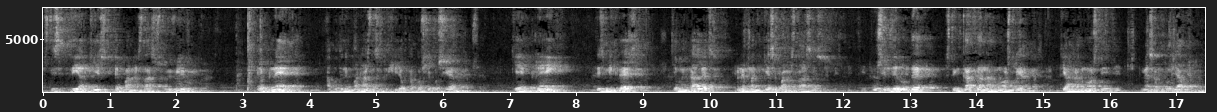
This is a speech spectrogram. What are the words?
στις διαρκείς επαναστάσεις του βιβλίου. Εμπνέεται από την Επανάσταση του 1821 και εμπνέει τις μικρές και μεγάλες πνευματικές επαναστάσεις που συντελούνται στην κάθε αναγνώστρια και αναγνώστη μέσα από το διάβασμα.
